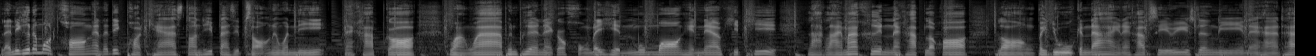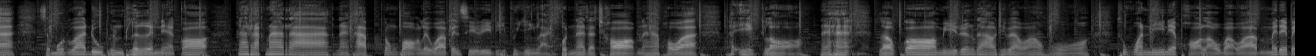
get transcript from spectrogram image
และนี่คือทั้งหมดของ a n a l y t i c Podcast ตอนที่ 82 ในวันนี้นะครับ ก็หวังว่าเพื่อนๆเนี่ยก็คงได้เห็นมุมมองเห็นแนวคิดที่หลากหลายมากขึ้นนะครับ แล้วก็ลองไปดูกันได้นะครับซีรีส์เรื่องนี้นะฮะถ้าสมมุติว่าดูเพลินๆเนี่ยก็น่ารักน่ารักนะครับ ต้องบอกเลยว่าเป็นซีรีส์ที่ผู้หญิงหลายคนน่าจะชอบนะฮะเพราะว่าพระเอกหล่อนะฮะแล้วก็มีเรื่องราวที่แบบว่าโอ้โหทุกวันนี้เนี่ยพอเราแบบว่าไม่ได้ไป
